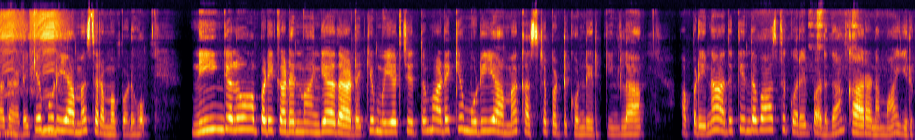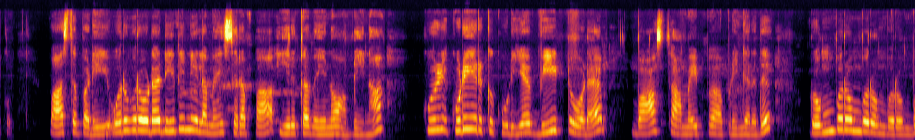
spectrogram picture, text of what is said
அதை அடைக்க முடியாமல் சிரமப்படுவோம். நீங்களும் அப்படி கடன் வாங்கி அதை அடைக்க முயற்சித்தும் அடைக்க முடியாமல் கஷ்டப்பட்டு கொண்டு இருக்கீங்களா அப்படின்னா அதுக்கு இந்த வாஸ்து குறைபாடு தான் காரணமாக இருக்கும். வாஸ்துப்படி ஒருவரோட நிதி நிலைமை சிறப்பாக இருக்க வேணும் அப்படின்னா குடி குடியிருக்கக்கூடிய வீட்டோட வாஸ்து அமைப்பு அப்படிங்கிறது ரொம்ப ரொம்ப ரொம்ப ரொம்ப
